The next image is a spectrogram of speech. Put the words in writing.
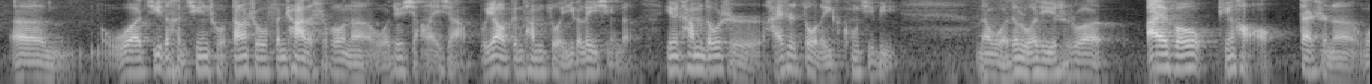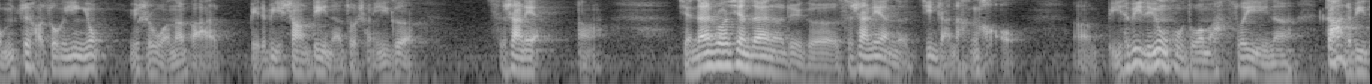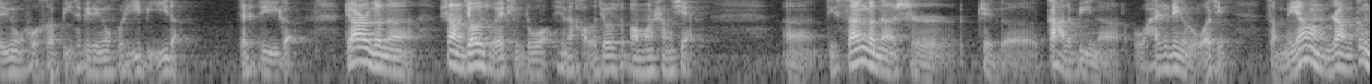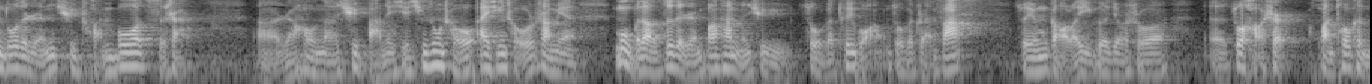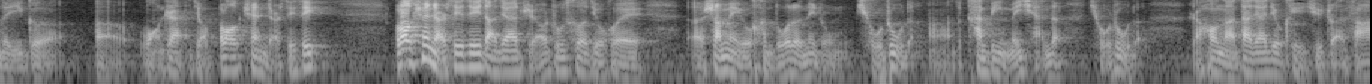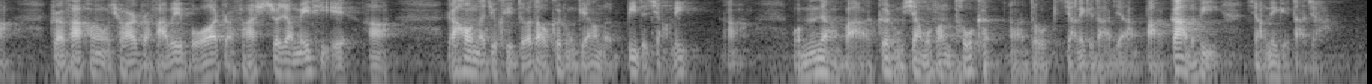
呃，我记得很清楚，当时我分叉的时候呢，我就想了一下，不要跟他们做一个类型的，因为他们都是还是做了一个空气币。那我的逻辑是说，IFO 挺好，但是呢，我们最好做个应用。于是我呢，把比特币上帝呢做成一个。慈善链啊，简单说，现在呢，这个慈善链呢进展的很好，啊，比特币的用户多嘛，所以呢，God 币的用户和比特币的用户是一比一的，这是第一个。第二个呢，上了交易所也挺多，现在好多交易所帮忙上线。呃，第三个呢是这个 God 币呢，我还是那个逻辑，怎么样让更多的人去传播慈善？啊，然后呢，去把那些轻松筹、爱心筹上面募不到资的人，帮他们去做个推广、做个转发。所以我们搞了一个叫说，呃，做好事儿换 token 的一个呃网站，叫 blockchain 点 cc。blockchain 点 cc，大家只要注册就会，呃，上面有很多的那种求助的啊，看病没钱的求助的。然后呢，大家就可以去转发、转发朋友圈、转发微博、转发社交媒体啊。然后呢，就可以得到各种各样的币的奖励啊。我们呢，把各种项目方的 token 啊都奖励给大家，把 God 币奖励给大家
